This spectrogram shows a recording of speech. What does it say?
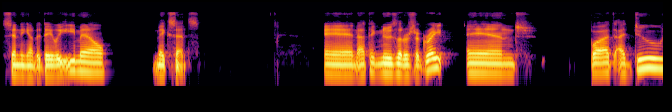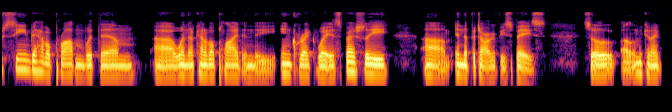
Sending out a daily email makes sense. And I think newsletters are great. And, but I do seem to have a problem with them uh, when they're kind of applied in the incorrect way, especially um, in the photography space. So uh, let me kind of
